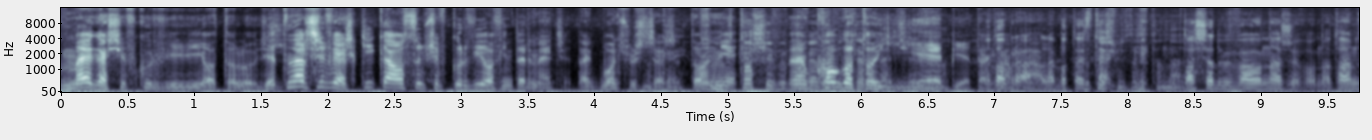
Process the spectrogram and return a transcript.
mega się wkurwili o to ludzie. To znaczy, wiesz, kilka osób się wkurwiło w internecie, tak, bądźmy szczerzy. Okej. To Czyli nie, Kto się wypowiada kogo to no? jebie, tak No dobra, naprawdę. ale bo to jest To tak, to się odbywało na żywo. No tam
